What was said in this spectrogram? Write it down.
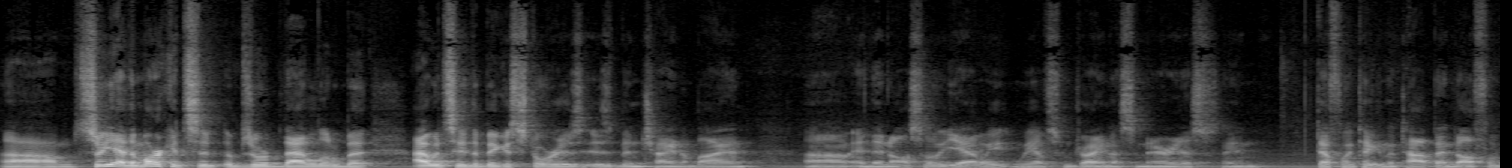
Um, so, yeah, the market's absorbed that a little bit. I would say the biggest story has, has been China buying. Um, and then also, yeah, we, we have some dryness in areas and definitely taking the top end off of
